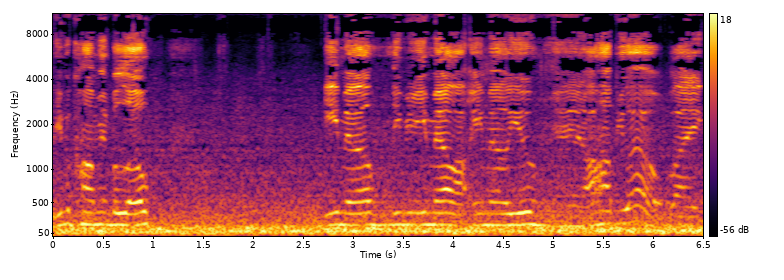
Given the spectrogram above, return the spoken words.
leave a comment below. Email, leave your email, I'll email you, and I'll help you out. Like,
